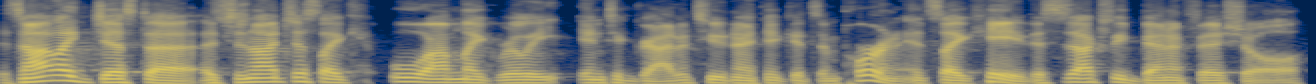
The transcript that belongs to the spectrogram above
it's not like just a it's just not just like oh i'm like really into gratitude and i think it's important it's like hey this is actually beneficial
